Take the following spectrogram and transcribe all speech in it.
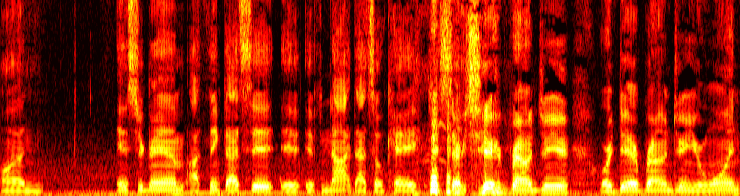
on Instagram. I think that's it. If not, that's okay. Just search Derick Brown Jr. or Derick Brown Jr. One.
